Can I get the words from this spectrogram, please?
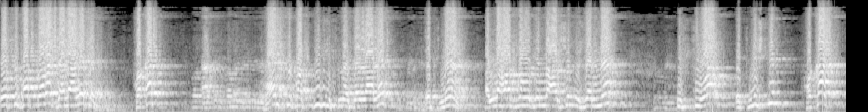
o sıfatlara delalet eder. Fakat her sıfat bir isme delalet etmez. Allah Azze ve Celle arşın üzerine istiva etmiştir. Fakat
